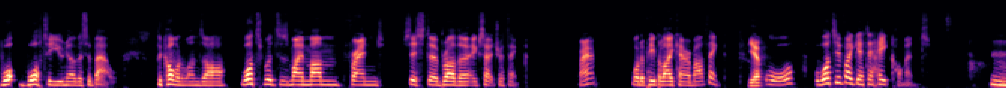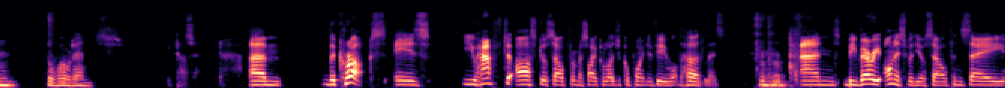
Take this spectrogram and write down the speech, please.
what what are you nervous about? The common ones are what would does my mum friend sister brother etc think? Right? What do people i care about think? Yeah or what if i get a hate comment? Hmm. the world ends. It doesn't. Um the crux is you have to ask yourself from a psychological point of view what the hurdle is. Mm-hmm. and be very honest with yourself and say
